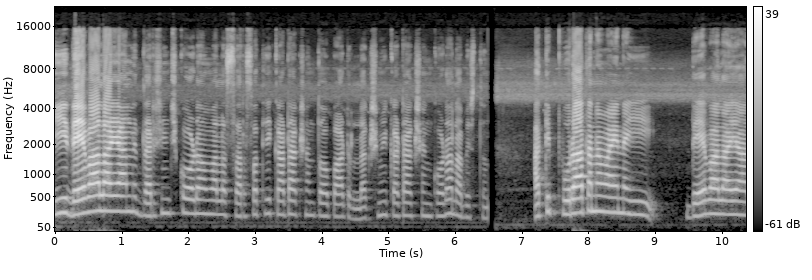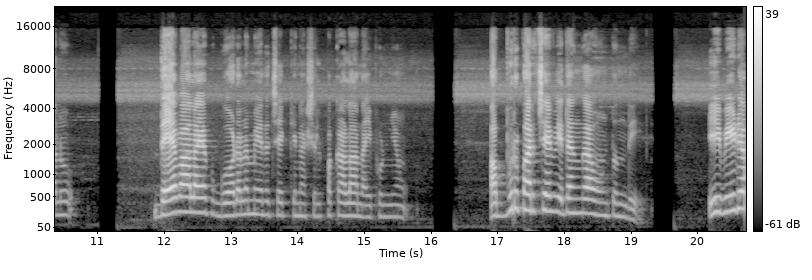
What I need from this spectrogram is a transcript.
ఈ దేవాలయాల్ని దర్శించుకోవడం వల్ల సరస్వతి కటాక్షంతో పాటు లక్ష్మీ కటాక్షం కూడా లభిస్తుంది. అతి పురాతనమైన ఈ దేవాలయాలు దేవాలయపు గోడల మీద చెక్కిన శిల్పకళా నైపుణ్యం అబ్బురుపరిచే విధంగా ఉంటుంది. ఈ వీడియో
